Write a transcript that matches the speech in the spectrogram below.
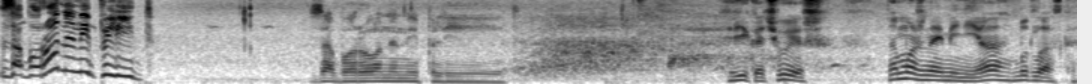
заборонений плід? Заборонений плід. Віка, чуєш? А можна і мені, а? Будь ласка.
